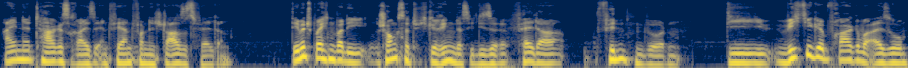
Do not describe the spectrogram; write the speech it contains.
eine Tagesreise entfernt von den Stasisfeldern. Dementsprechend war die Chance natürlich gering, dass sie diese Felder finden würden. Die wichtige Frage war also,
